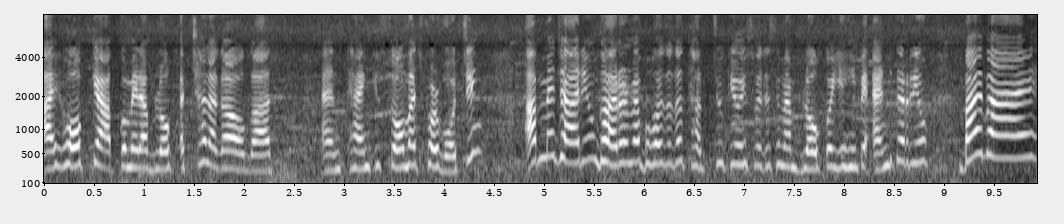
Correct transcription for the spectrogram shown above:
आई होप कि आपको मेरा ब्लॉग अच्छा लगा होगा and thank you so much for watching अब मैं जा रही हूँ घर और मैं बहुत ज़्यादा थक चुकी हूँ, इस वजह से मैं ब्लॉग को यहीं पे एंड कर रही हूँ। बाय बाय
